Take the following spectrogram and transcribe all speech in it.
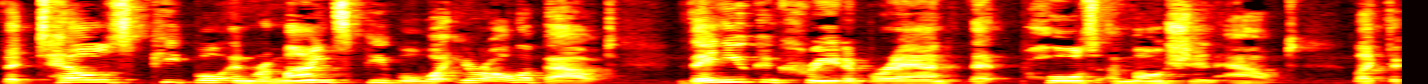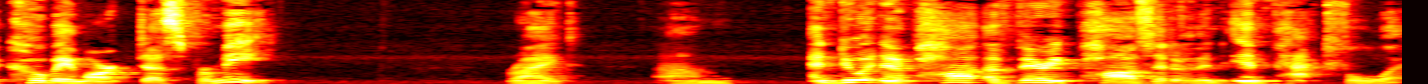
that tells people and reminds people what you're all about, then you can create a brand that pulls emotion out, like the Kobe mark does for me, right? Um, and do it in a, po- a very positive and impactful way.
